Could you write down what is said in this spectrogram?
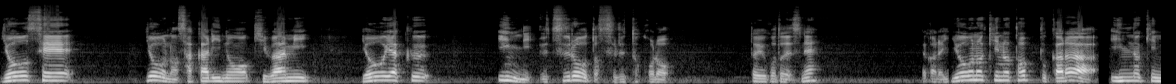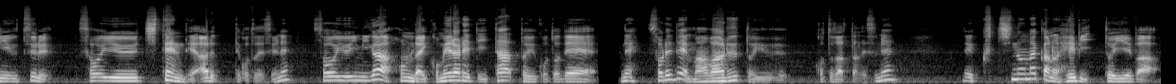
陽性、陽の盛りの極み、ようやく陰に移ろうとするところということですね。だから陽の木のトップから陰の木に移るそういう地点であるってことですよね。そういう意味が本来込められていたということで、ね、それで回るということだったんですね。で、口の中の蛇といえば、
